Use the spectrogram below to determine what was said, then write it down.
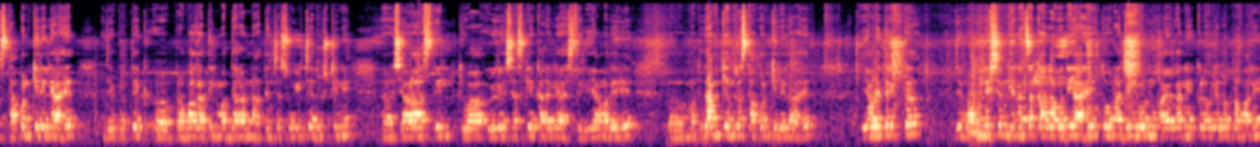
स्थापन केलेले आहेत जे प्रत्येक प्रभागातील मतदारांना त्यांच्या सोयीच्या दृष्टीने शाळा असतील किंवा वेगळे शासकीय कार्यालय असतील यामध्ये हे मतदान केंद्र स्थापन केलेलं आहेत. या व्यतिरिक्त जे नॉमिनेशन घेण्याचा कालावधी आहे तो राज्य निवडणूक आयोगाने कळवलेल्याप्रमाणे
